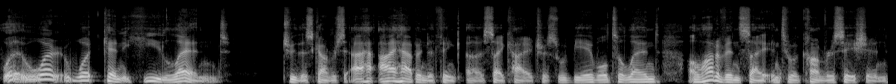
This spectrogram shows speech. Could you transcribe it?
What what what can he lend? to this conversation. I, I, happen to think a psychiatrist would be able to lend a lot of insight into a conversation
